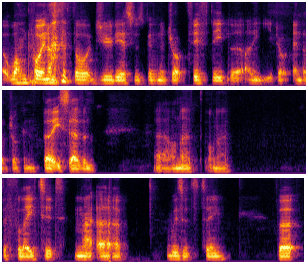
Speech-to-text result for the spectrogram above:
at one point I thought Julius was going to drop 50, but I think he dropped, end up dropping 37 uh, on a on a deflated uh, Wizards team. But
